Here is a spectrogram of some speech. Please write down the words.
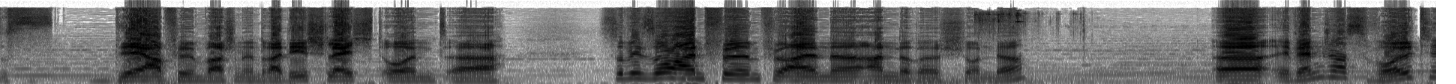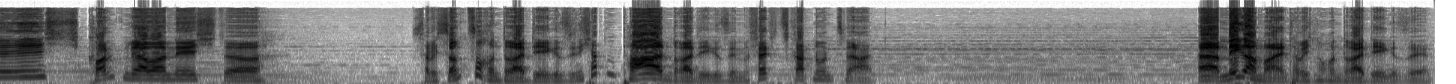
ist... Der Film war schon in 3D schlecht und äh, sowieso ein Film für eine andere Stunde. Äh, Avengers wollte ich, konnten wir aber nicht. Äh, was habe ich sonst noch in 3D gesehen? Ich habe ein paar in 3D gesehen. Mir fällt jetzt gerade nur nichts mehr ein. Äh, Megamind habe ich noch in 3D gesehen.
